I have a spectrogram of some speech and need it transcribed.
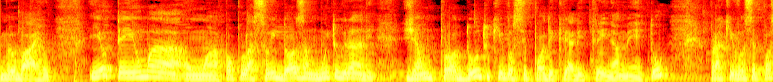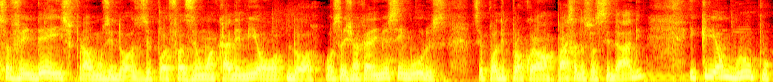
meu bairro e eu tenho uma, uma população idosa muito grande. Já é um produto que você pode criar de treinamento para que você possa vender isso para alguns idosos. Você pode fazer uma academia outdoor, ou seja, uma academia sem muros. Você pode procurar uma praça da sua cidade e criar um grupo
